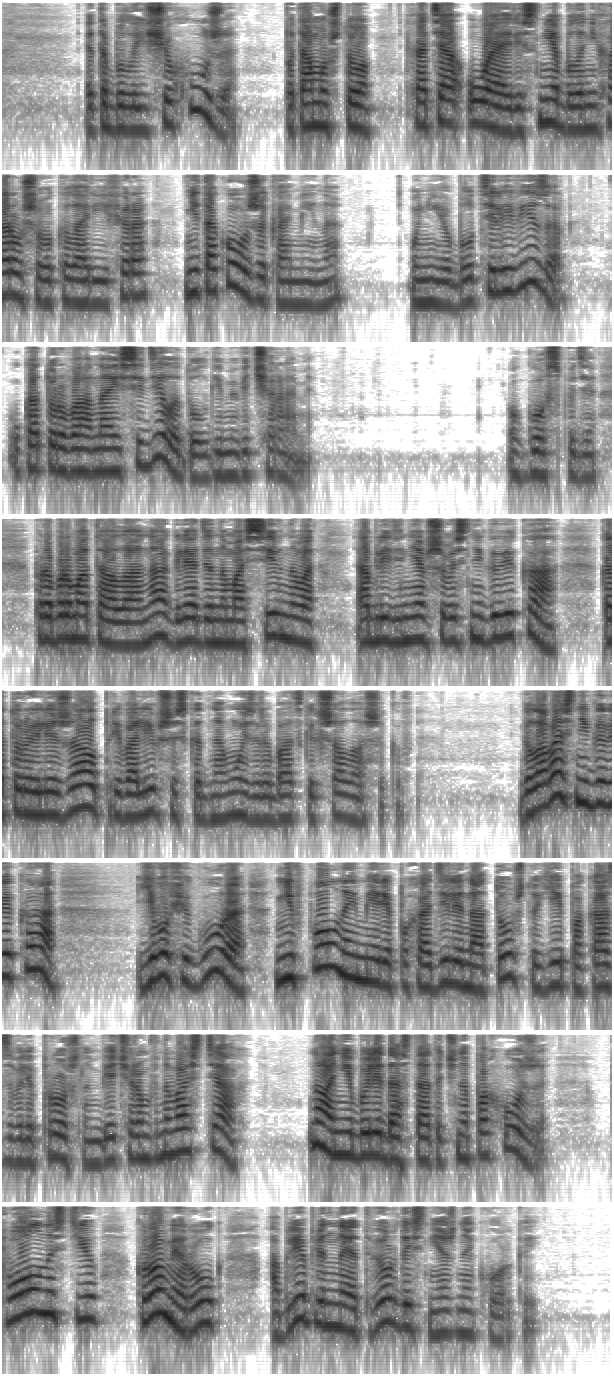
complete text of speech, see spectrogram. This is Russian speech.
это было еще хуже, потому что, хотя у Айрис не было ни хорошего калорифера, ни такого же камина, у нее был телевизор, у которого она и сидела долгими вечерами. «О, Господи!» — пробормотала она, глядя на массивного, обледеневшего снеговика, который лежал, привалившись к одному из рыбацких шалашиков. Голова снеговика, его фигура не в полной мере походили на то, что ей показывали прошлым вечером в новостях, но они были достаточно похожи, полностью, кроме рук, облепленные твердой снежной коркой.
